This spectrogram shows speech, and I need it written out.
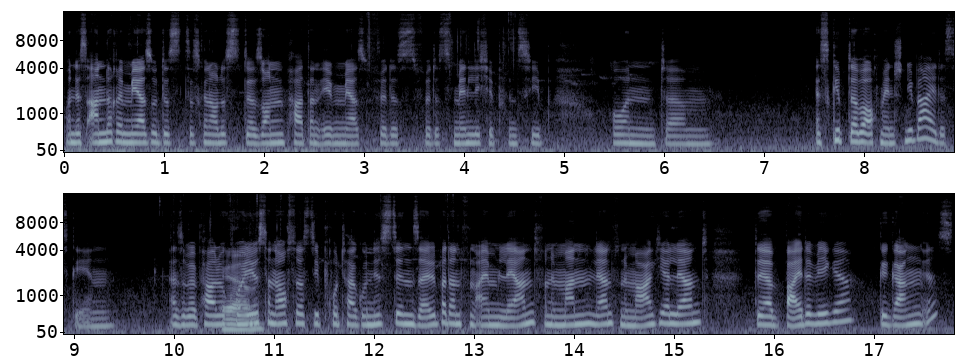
Und das andere mehr so, das, das genau das, der Sonnenpart dann eben mehr so für das, für das männliche Prinzip. Und ähm, es gibt aber auch Menschen, die beides gehen. Also bei Paulo Ja. Coelho ist dann auch so, dass die Protagonistin selber dann von einem lernt, von einem Mann lernt, von einem Magier lernt, der beide Wege gegangen ist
